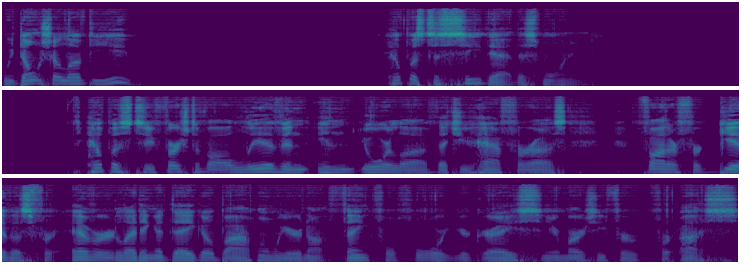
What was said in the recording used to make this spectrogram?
we don't show love to you. Help us to see that this morning. Help us to, first of all, live in, in your love that you have for us. Father, forgive us for ever letting a day go by when we are not thankful for your grace and your mercy for, for us.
